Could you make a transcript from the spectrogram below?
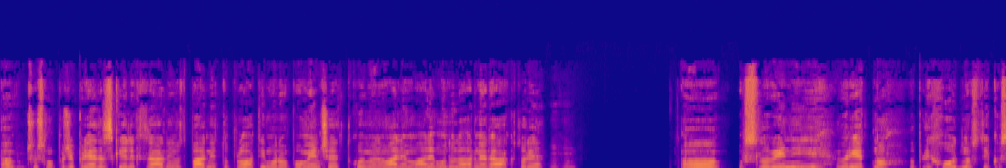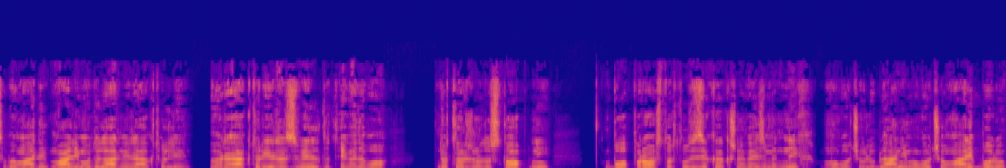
Uh, če smo pa že pri jedrski elektrarni in odpadni toploti, moramo pomeniti tako imenovane male modularne reaktorje. Uh -huh. Uh, v Sloveniji, verjetno v prihodnosti, ko se bo mali, modularni reaktorji, reaktorji razvili do tega, da bo do tržno dostopni, bo prostor tudi za kakšnega izmed njih, mogoče v Ljubljani, mogoče v Mariboru,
